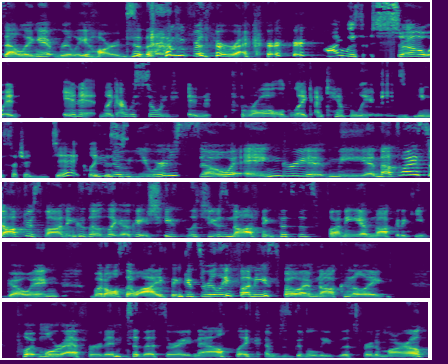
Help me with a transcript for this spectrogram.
selling it really hard to them for the record. I was so and in it. Like I was so enthralled. Like I can't believe she's being such a dick. Like this. Know, is- you were so angry at me, and that's why I stopped responding because I was like, okay, she she does not think this is funny. I'm not going to keep going, but also I think it's really funny, so I'm not going to like put more effort into this right now. Like I'm just going to leave this for tomorrow.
